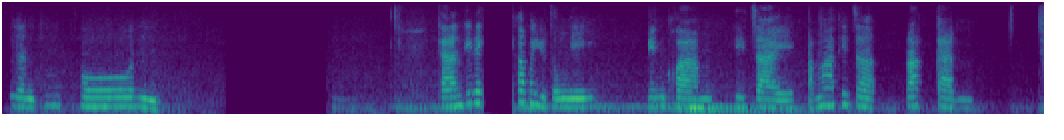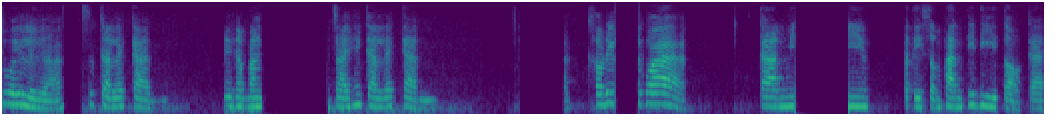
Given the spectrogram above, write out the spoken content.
เพื่อนทุกคน การที่ได้เข้ามาอยู่ตรงนี้ เป็นความดีใจสามารถที่จะรักกันช่วยเหลือซึ่งกันและกัน เป็นกำลังใจให้กันและกัน เขาเรียกว่าการมี มีปฏิสัมพันธ์ที่ดีต่อกัน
